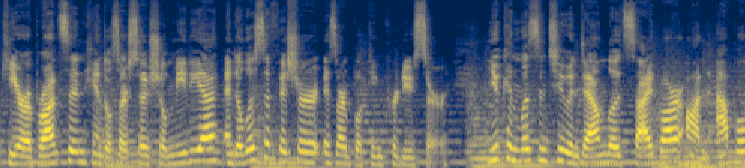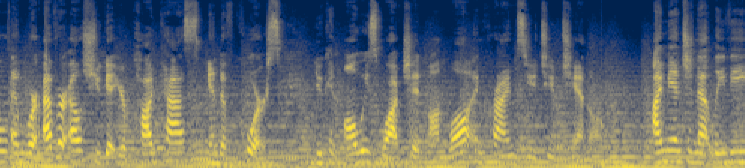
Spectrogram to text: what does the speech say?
Kiera Bronson handles our social media, and Alyssa Fisher is our booking producer. You can listen to and download Sidebar on Apple and wherever else you get your podcasts, and of course, you can always watch it on Law and Crime's YouTube channel. I'm Angenette Levy,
